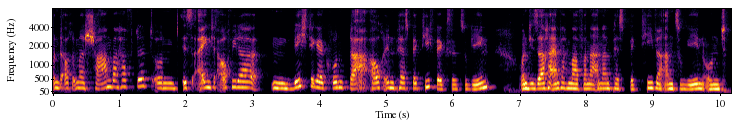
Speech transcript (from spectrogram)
und auch immer schambehaftet und ist eigentlich auch wieder ein wichtiger Grund, da auch in Perspektivwechsel zu gehen und die Sache einfach mal von einer anderen Perspektive anzugehen und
